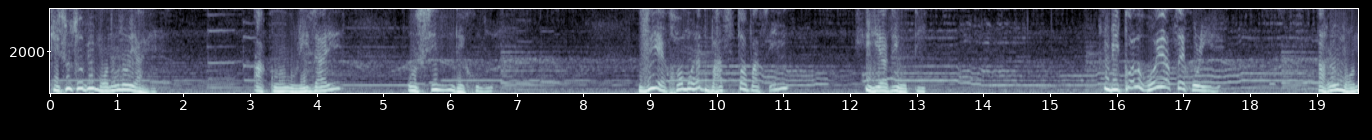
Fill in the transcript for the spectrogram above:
কিছু ছবি মনলৈ আহে। আকৌ উৰি যায় অচিন দেশলৈ। যি এসময়ত বাস্তৱ আছিল সি আজি অতীত। বিকল হৈ আছে শৰীৰ। আৰু মন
